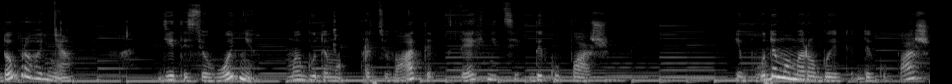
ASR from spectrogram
Доброго дня! Діти, сьогодні ми будемо працювати в техніці декупаж. І будемо ми робити декупаж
